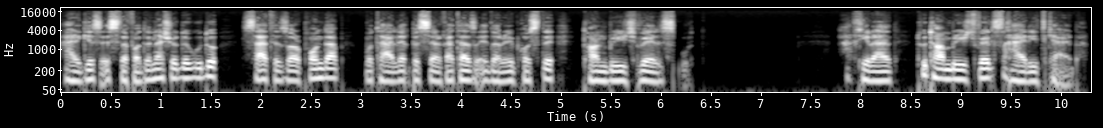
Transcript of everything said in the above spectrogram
هرگز استفاده نشده بود و 100 هزار پوندم متعلق به سرقت از اداره پست تانبریج ولز بود. اخیرا تو تامبریج ولز خرید کردم.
